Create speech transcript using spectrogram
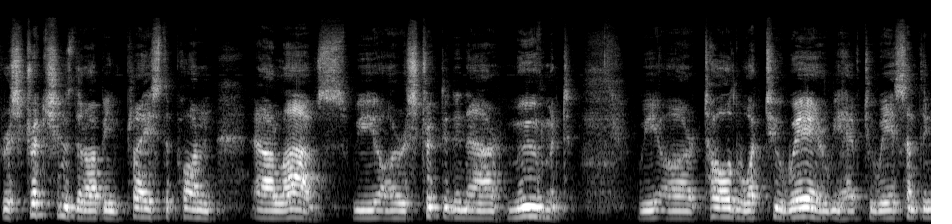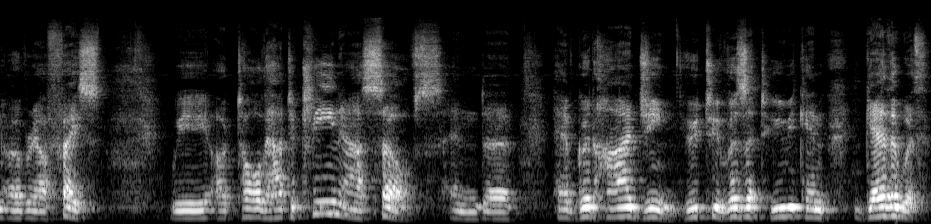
restrictions that are being placed upon our lives. We are restricted in our movement. We are told what to wear. We have to wear something over our face we are told how to clean ourselves and uh, have good hygiene, who to visit, who we can gather with.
